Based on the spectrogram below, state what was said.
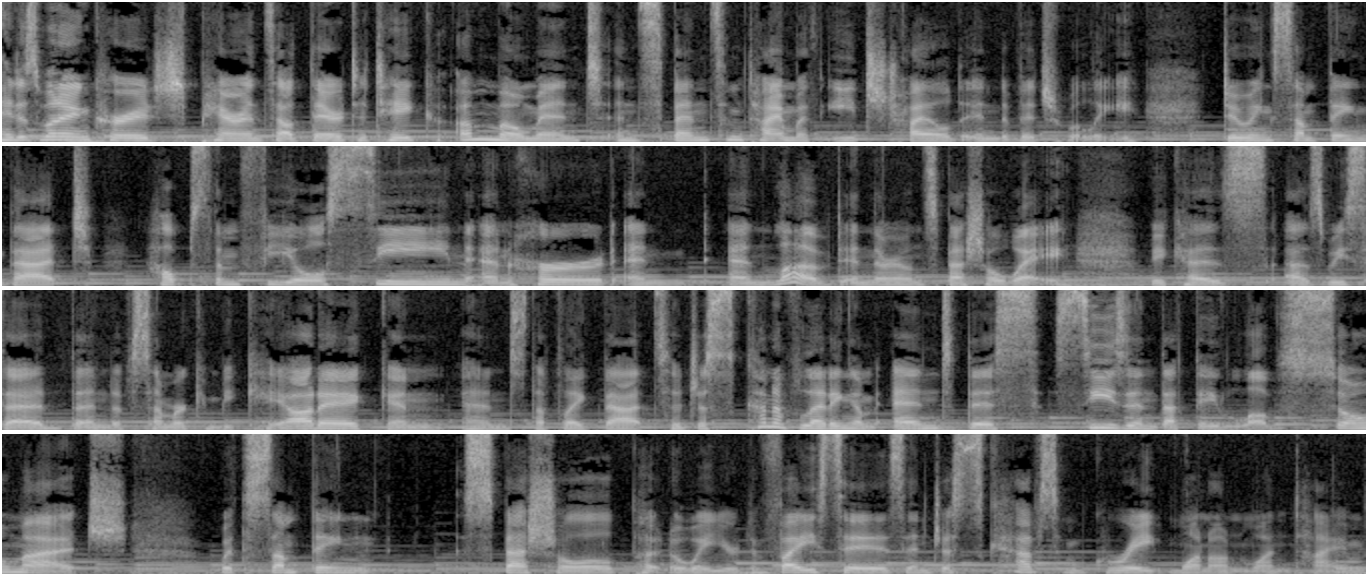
I just want to encourage parents out there to take a moment and spend some time with each child individually, doing something that helps them feel seen and heard and, and loved in their own special way. Because, as we said, the end of summer can be chaotic and, and stuff like that. So, just kind of letting them end this season that they love so much with something special, put away your devices, and just have some great one on one time.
